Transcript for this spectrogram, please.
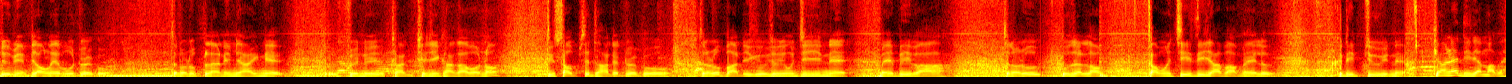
ပြုပြင်ပြောင်းလဲဖို့အတွက်ကိုကျွန်တော်တို့ plan တွေအများကြီးနဲ့ ဆွေးနွေးချင်းချင်းခါခါပေါ့နော်ဒီဆောက်ဖြစ်ထားတဲ့အတွက်ကိုကျွန်တော်တို့ပါတီကိုရုံရုံကြည်ကြည်နဲ့မဲပေးပါကျွန်တော်တို့ကိုယ်စားလောင်းကောင်းဝင်ကြည်စီရပါမယ်လို့ကတိပြုရင်းနဲ့ကျွန်တော်လည်းဒီထဲမှာပဲ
